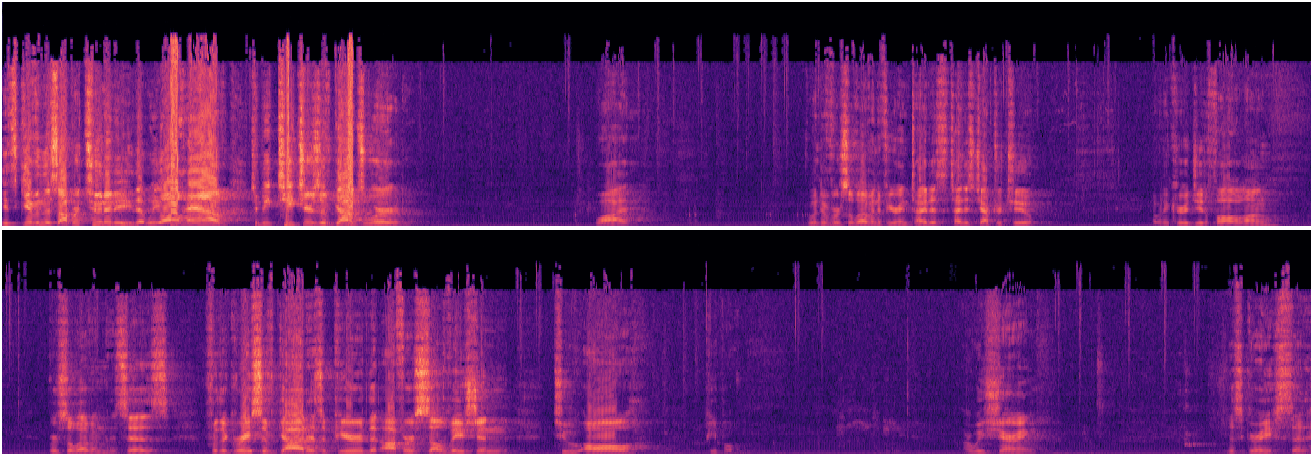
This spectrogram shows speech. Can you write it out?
it's given this opportunity that we all have to be teachers of God's Word. Why? Go into verse 11 if you're in Titus, Titus chapter 2. I would encourage you to follow along. Verse 11, it says, For the grace of God has appeared that offers salvation to all people. Are we sharing this grace that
